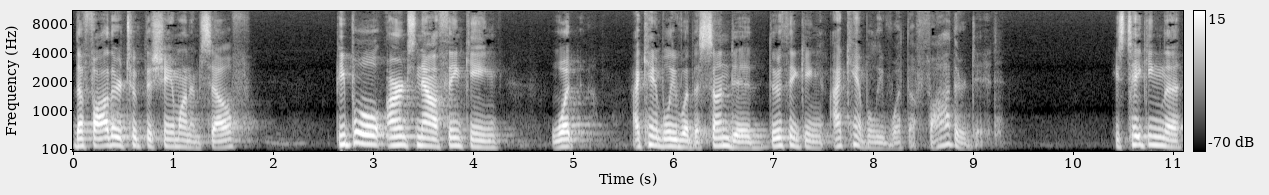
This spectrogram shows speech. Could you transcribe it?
the father took the shame on himself? People aren't now thinking, what I can't believe what the son did. They're thinking, I can't believe what the father did. He's taking the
